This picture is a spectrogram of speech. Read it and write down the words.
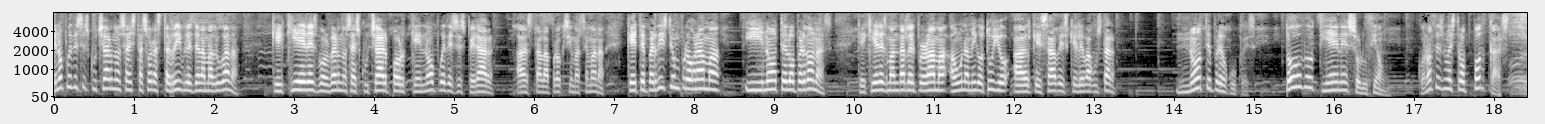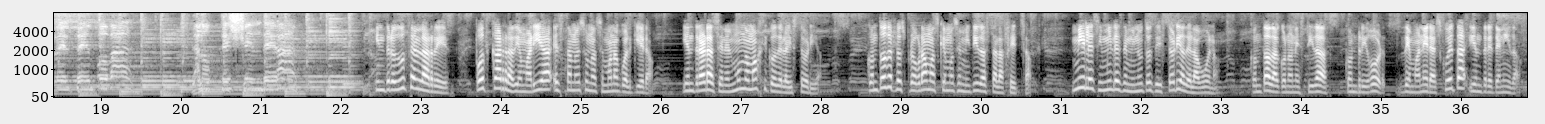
No puedes escucharnos a estas horas terribles de la madrugada? ¿Que quieres volvernos a escuchar porque no puedes esperar hasta la próxima semana? ¿Que te perdiste un programa y no te lo perdonas? ¿Que quieres mandarle el programa a un amigo tuyo al que sabes que le va a gustar? No te preocupes, todo tiene solución. ¿Conoces nuestro podcast? Introduce en la red Podcast Radio María, esta no es una semana cualquiera, y entrarás en el mundo mágico de la historia con todos los programas que hemos emitido hasta la fecha. Miles y miles de minutos de historia de la buena, contada con honestidad, con rigor, de manera escueta y entretenida.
